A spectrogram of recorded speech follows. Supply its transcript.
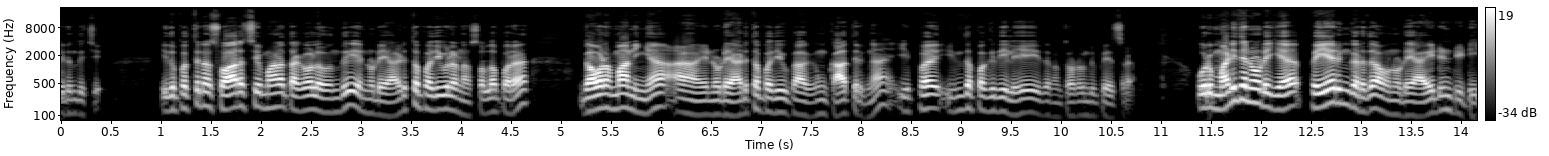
இருந்துச்சு. இது பற்றின சுவாரஸ்யமான தகவலை வந்து என்னுடைய அடுத்த பதிவில் நான் சொல்ல போகிறேன் கவனமாக நீங்கள் என்னுடைய அடுத்த பதிவுக்காகவும் காத்திருங்க. இப்போ இந்த பகுதியிலேயே இதை நான் தொடர்ந்து பேசுகிறேன் ஒரு மனிதனுடைய பெயருங்கிறது அவனுடைய ஐடென்டிட்டி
